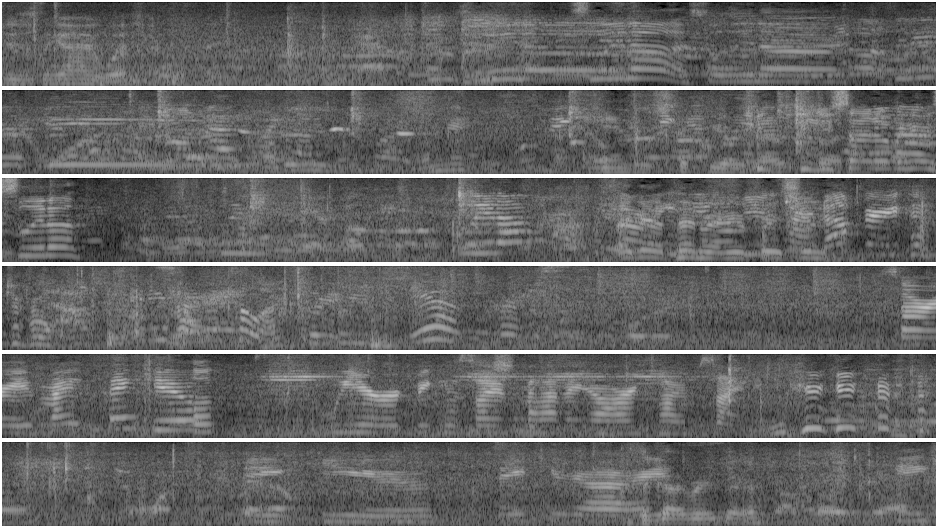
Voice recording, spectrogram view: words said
Who's the guy with her? Andrew, stick yours out. Can you sign over here, Selena? Selena? I got a pen right here for you, Selena. not very comfortable. Sorry. Alexa. Yeah, of course. Sorry, my thank you. Look weird because I'm having a hard time signing. thank you. Thank you guys. The guy right there. Thank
